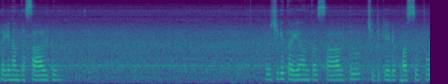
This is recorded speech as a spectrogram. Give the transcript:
తగినంత సాల్టు రుచికి తగినంత సాల్టు చిటికేడు పసుపు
